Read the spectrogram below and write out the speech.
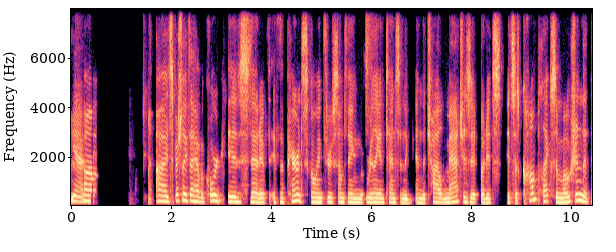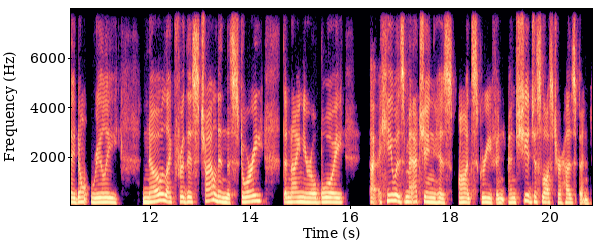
Yeah. Um, uh, especially if they have a cord, is that if if the parent's going through something really intense and the and the child matches it, but it's it's a complex emotion that they don't really know. Like for this child in the story, the nine year old boy, uh, he was matching his aunt's grief, and and she had just lost her husband.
